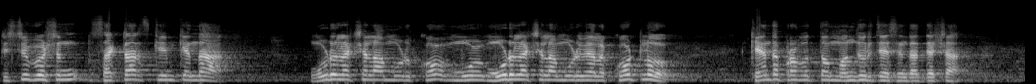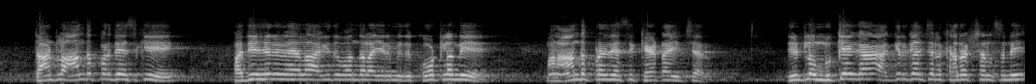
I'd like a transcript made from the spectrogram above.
డిస్ట్రిబ్యూషన్ సెక్టార్ స్కీమ్ కింద మూడు లక్షల మూడు కో మూ- మూడు లక్షల మూడు వేల కోట్లు కేంద్ర ప్రభుత్వం మంజూరు చేసింది అధ్యక్ష. దాంట్లో ఆంధ్రప్రదేశ్కి పదిహేను వేల ఐదు వందల ఎనిమిది కోట్లని మన ఆంధ్రప్రదేశ్కి కేటాయించారు. దీంట్లో ముఖ్యంగా అగ్రికల్చర్ కనెక్షన్స్ని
